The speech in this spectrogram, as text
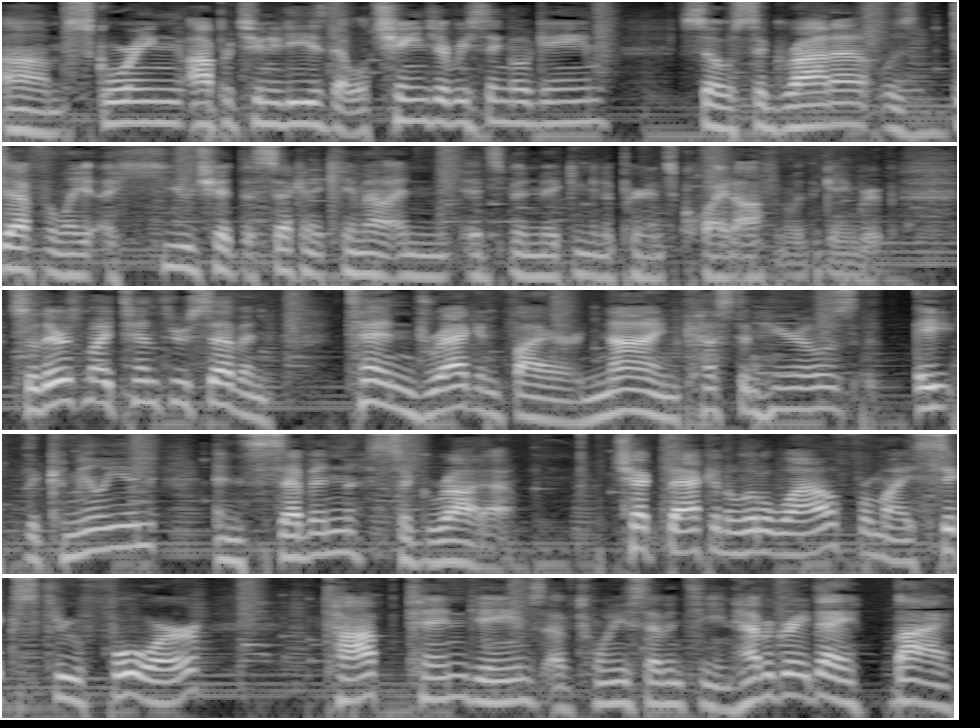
um, scoring opportunities that will change every single game. So Sagrada was definitely a huge hit the second it came out, and it's been making an appearance quite often with the game group. So there's my 10 through 7. 10 Dragonfire, 9 Custom Heroes, 8 The Chameleon, and 7 Sagrada. Check back in a little while for my 6 through 4 top 10 games of 2017. Have a great day. Bye.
